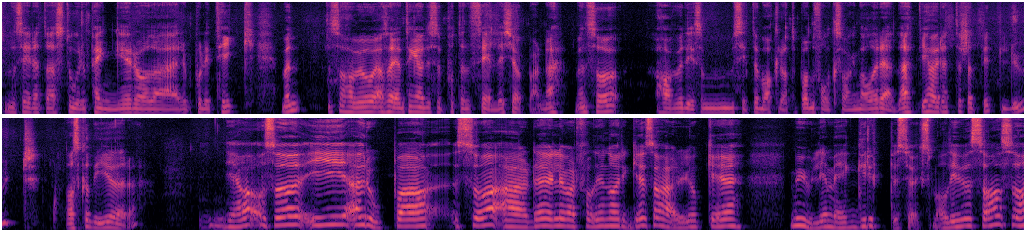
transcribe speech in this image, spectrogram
Som du sier, dette er store penger, og det er politikk. Men så har vi jo, altså En ting er jo disse potensielle kjøperne. Men så har vi jo de som sitter bak rattet på en Volkswagen allerede. De har rett og slett blitt lurt. Hva skal de gjøre? Ja, altså i Europa så er det, eller i hvert fall i Norge, så er det jo ikke mulig med gruppesøksmål. I USA så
